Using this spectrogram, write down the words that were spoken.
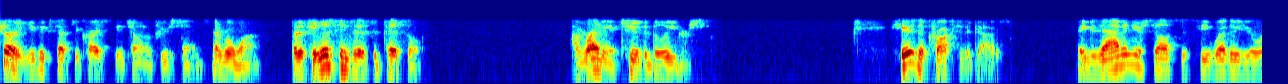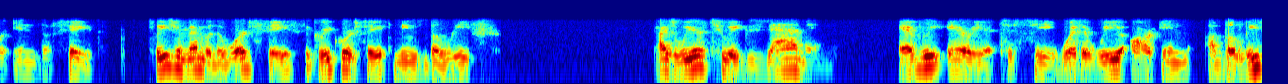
sure you've accepted Christ to the atonement for your sins. Number one. But if you're listening to this epistle, I'm writing it to the believers. Here's the crux of it, guys. Examine yourselves to see whether you are in the faith. Please remember the word faith, the Greek word faith, means belief. Guys, we are to examine every area to see whether we are in a belief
